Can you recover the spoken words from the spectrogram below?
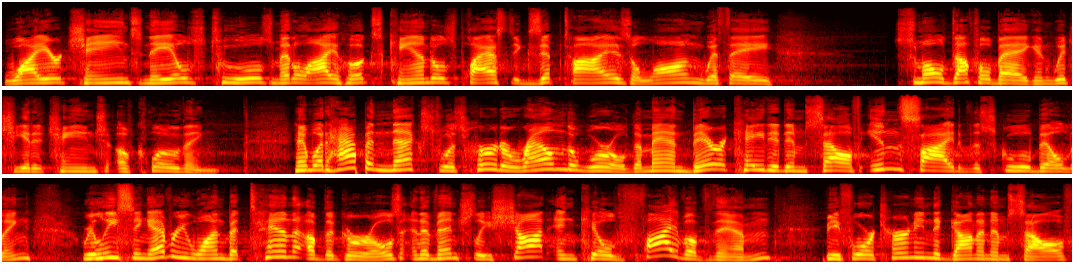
wire, chains, nails, tools, metal eye hooks, candles, plastic zip ties, along with a small duffel bag in which he had a change of clothing. And what happened next was heard around the world. The man barricaded himself inside of the school building, releasing everyone but 10 of the girls, and eventually shot and killed five of them before turning the gun on himself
